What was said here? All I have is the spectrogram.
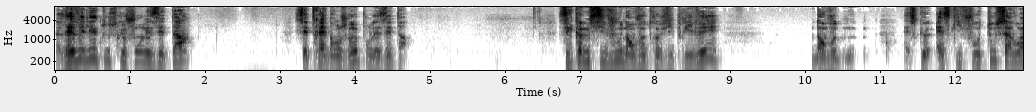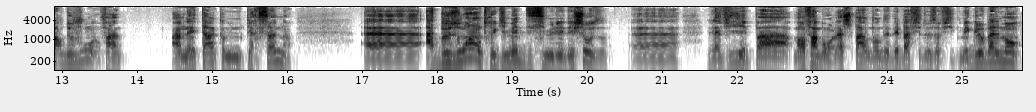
Révéler tout ce que font les États, c'est très dangereux pour les États. C'est comme si vous, dans votre vie privée, dans votre, est-ce est-ce qu'il faut tout savoir de vous? Enfin, un État comme une personne a besoin entre guillemets de dissimuler des choses. Euh, la vie est pas. Enfin bon, là je parle dans des débats philosophiques. Mais globalement,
